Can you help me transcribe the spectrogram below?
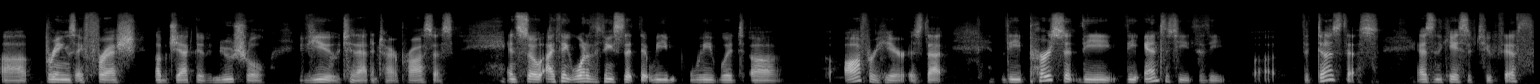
uh, brings a fresh, objective, neutral view to that entire process. And so I think one of the things that, that we, we would uh, offer here is that the person, the, the entity, the, uh, that does this, as in the case of 2FIF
